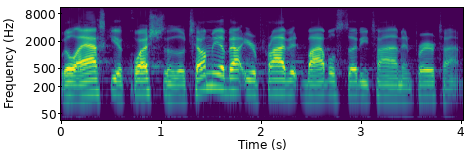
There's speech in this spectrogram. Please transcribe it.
we'll ask you a question. So tell me about your private Bible study time and prayer time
